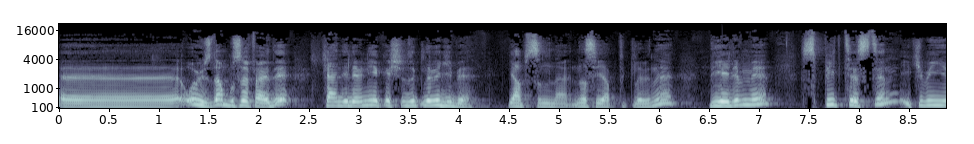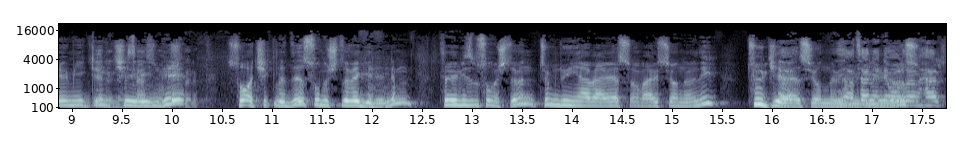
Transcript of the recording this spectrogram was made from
E, o yüzden bu sefer de kendilerini yakıştırdıkları gibi yapsınlar nasıl yaptıklarını diyelim ve Speed Test'in 2022 Geleneksel içeriğinde so açıkladığı sonuçlara gelelim. Tabii biz bu sonuçların tüm dünya versiyon, versiyonları değil, Türkiye Evet. versiyonları Zaten hani oradan her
